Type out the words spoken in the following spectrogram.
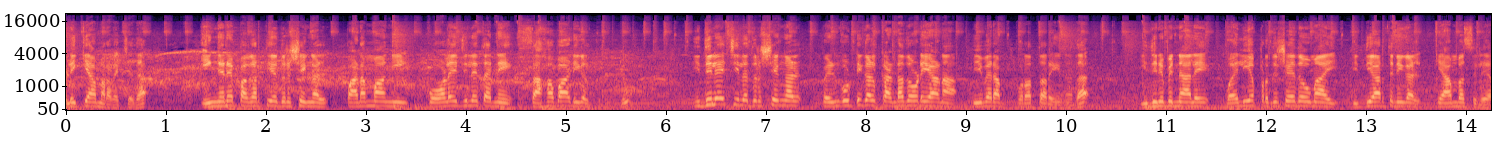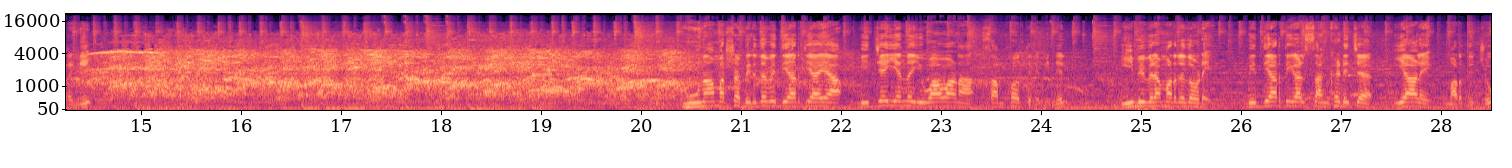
ഒളിക്യാമറ വെച്ചത്. ഇങ്ങനെ പകർത്തിയ ദൃശ്യങ്ങൾ പണം വാങ്ങി കോളേജിലെ തന്നെ സഹപാഠികൾക്ക് വിറ്റു. ഇതിലെ ചില ദൃശ്യങ്ങൾ പെൺകുട്ടികൾ കണ്ടതോടെയാണ് വിവരം പുറത്തറിയുന്നത്. ഇതിനു പിന്നാലെ വലിയ പ്രതിഷേധവുമായി വിദ്യാർത്ഥിനികൾ ക്യാമ്പസിലിറങ്ങി. മൂന്നാം വർഷ ബിരുദ വിദ്യാർത്ഥിയായ വിജയ് എന്ന യുവാവാണ് സംഭവത്തിന് പിന്നിൽ. ഈ വിവരം അറിഞ്ഞതോടെ വിദ്യാർത്ഥികൾ സംഘടിച്ച് ഇയാളെ മർദ്ദിച്ചു.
